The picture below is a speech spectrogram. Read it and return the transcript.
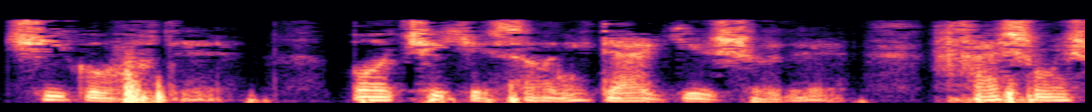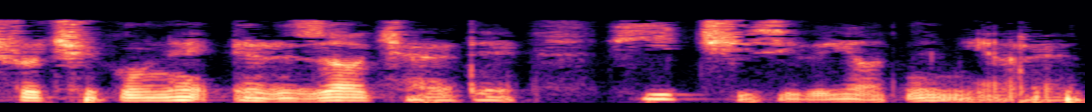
چی گفته با چه کسانی درگیر شده؟ خشمش رو چگونه ارضا کرده؟ هیچ چیزی به یاد نمیاره.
